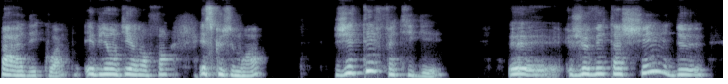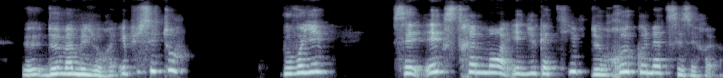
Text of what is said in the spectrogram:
pas adéquat, eh bien on dit à l'enfant, excuse-moi, j'étais fatiguée, euh, je vais tâcher de, euh, de m'améliorer. Et puis c'est tout. Vous voyez, c'est extrêmement éducatif de reconnaître ses erreurs.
